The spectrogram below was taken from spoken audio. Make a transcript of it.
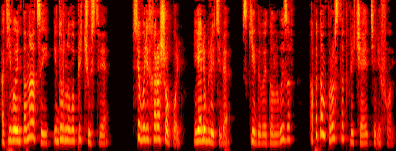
от его интонации и дурного предчувствия. «Все будет хорошо, Поль. Я люблю тебя», — скидывает он вызов, а потом просто отключает телефон.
